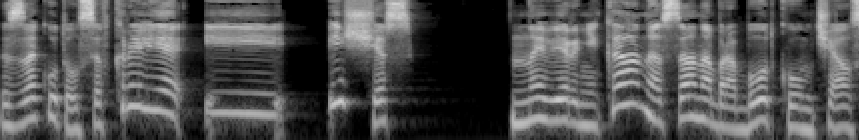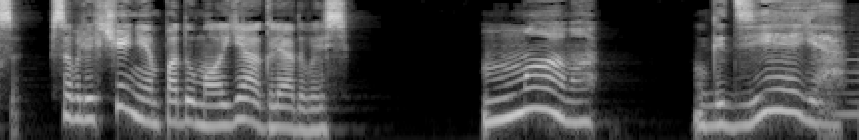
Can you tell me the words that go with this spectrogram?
закутался в крылья и... исчез. Наверняка на санобработку умчался. С облегчением подумала я, оглядываясь. «Мама, где я?»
